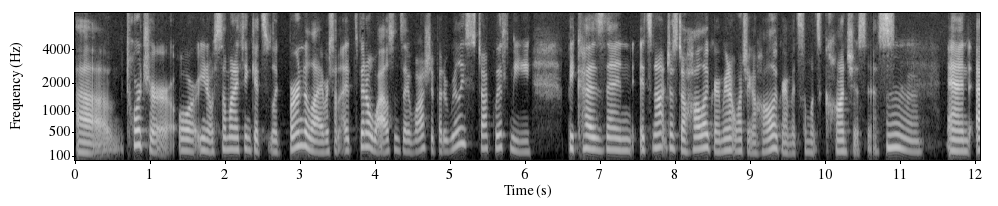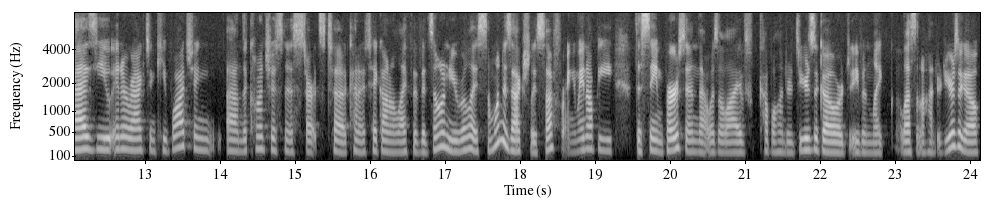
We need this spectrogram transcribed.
um, torture or you know someone i think gets like burned alive or something. It's been a while since i watched it but it really stuck with me because then it's not just a hologram. You're not watching a hologram it's someone's consciousness. Mm. and as you interact and keep watching um, the consciousness starts to kind of take on a life of its own. You realize someone is actually suffering. It may not be the same person that was alive a couple hundred years ago or even like less than 100 years ago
